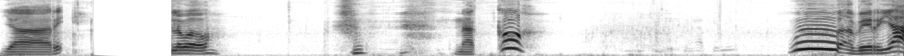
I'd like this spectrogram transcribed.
Yari. Dalawa oh. Nako. Woo, aberya.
